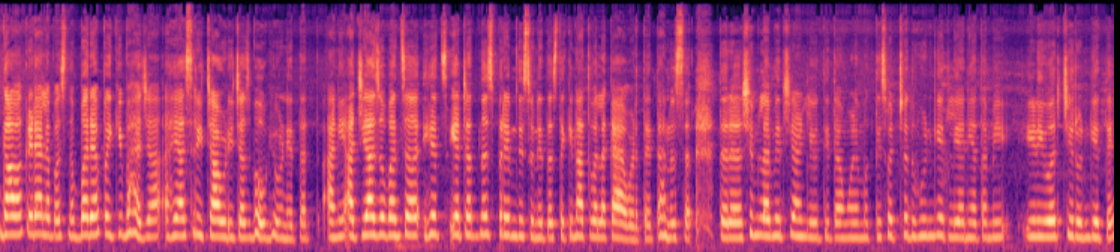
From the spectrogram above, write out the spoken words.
गावाकडे आल्यापासून बऱ्यापैकी भाज्या ह्या स्त्रीच्या आवडीच्याच भाऊ घेऊन येतात. आणि आजी आजोबांचं हेच याच्यातनंच प्रेम दिसून येत असतं की नातवाला काय आवडतं आहे त्यानुसार. तर शिमला मिरची आणली होती त्यामुळे मग ती स्वच्छ धुवून घेतली आणि आता मी इळीवर चिरून घेते.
